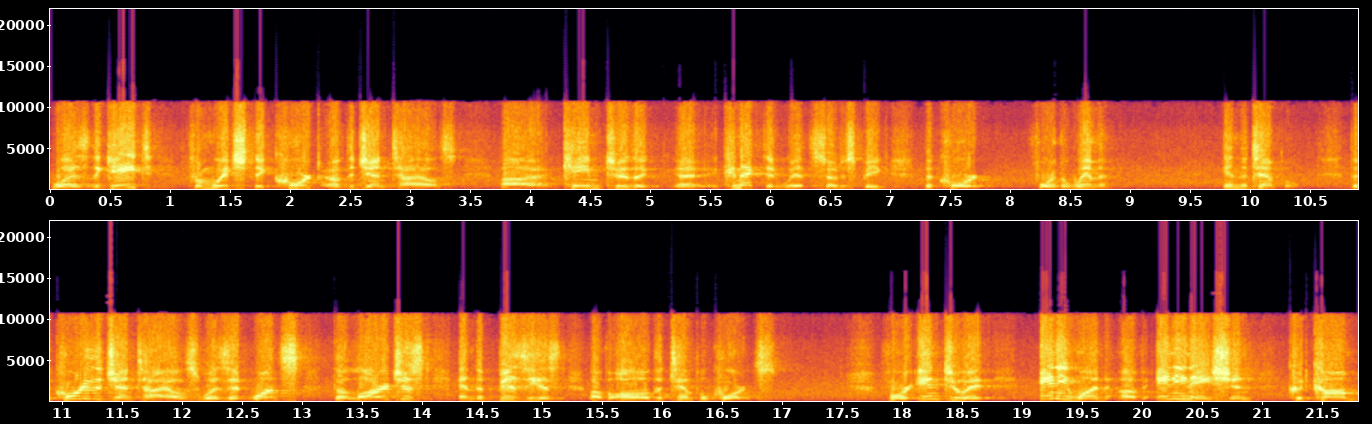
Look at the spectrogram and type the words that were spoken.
was the gate from which the court of the Gentiles uh, came to the, uh, connected with, so to speak, the court for the women in the temple. The court of the Gentiles was at once the largest and the busiest of all the temple courts. For into it, anyone of any nation could come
